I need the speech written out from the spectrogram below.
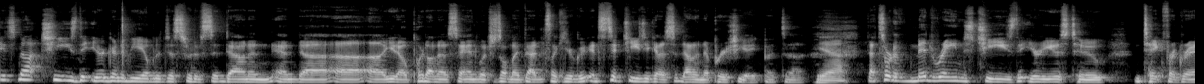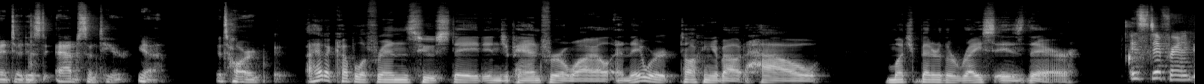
it's not cheese that you're going to be able to just sort of sit down and and uh, uh, uh, you know put on a sandwich or something like that. It's like you're it's cheese you got to sit down and appreciate. But uh, yeah, that sort of mid range cheese that you're used to and take for granted is absent here. Yeah, it's hard. I had a couple of friends who stayed in Japan for a while, and they were talking about how much better the rice is there. It's different.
